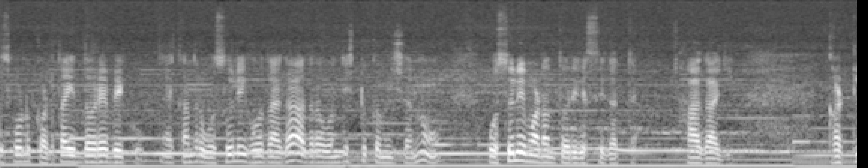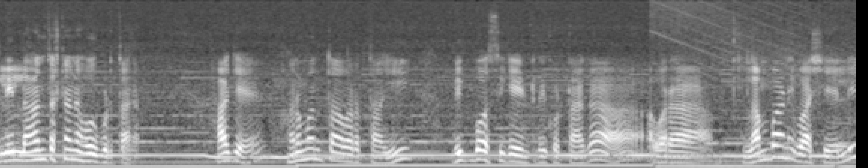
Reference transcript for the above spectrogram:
ಇಸ್ಕೊಂಡು ಕಟ್ತಾ ಇದ್ದವರೇ ಬೇಕು. ಯಾಕಂದರೆ ವಸೂಲಿಗೆ ಹೋದಾಗ ಅದರ ಒಂದಿಷ್ಟು ಕಮಿಷನ್ನು ವಸೂಲಿ ಮಾಡೋಂಥವ್ರಿಗೆ ಸಿಗತ್ತೆ. ಹಾಗಾಗಿ ಕಟ್ಟಲಿಲ್ಲ ಅಂದ ತಕ್ಷಣ ಹೋಗ್ಬಿಡ್ತಾರೆ. ಹಾಗೆ ಹನುಮಂತ ಅವರ ತಾಯಿ ಬಿಗ್ ಬಾಸಿಗೆ ಎಂಟ್ರಿ ಕೊಟ್ಟಾಗ ಅವರ ಲಂಬಾಣಿ ಭಾಷೆಯಲ್ಲಿ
